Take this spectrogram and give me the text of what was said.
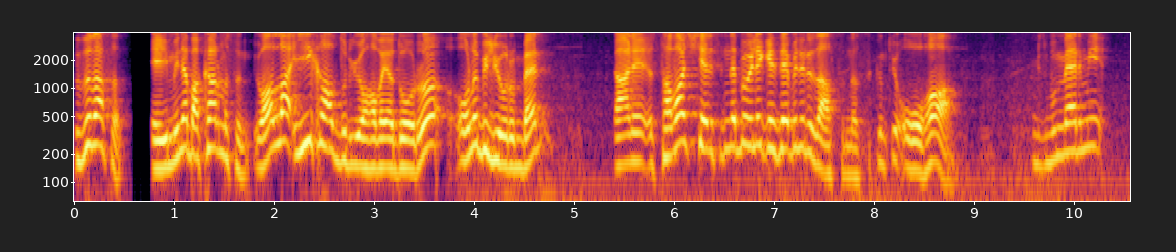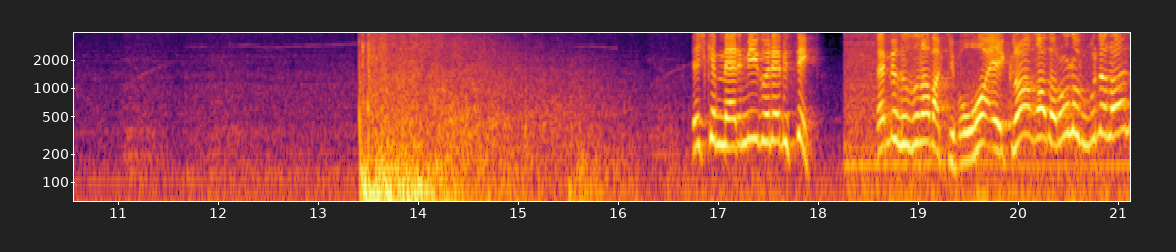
Hızı nasıl? Eğimine bakar mısın? Vallahi iyi kaldırıyor havaya doğru. Onu biliyorum ben. Yani savaş içerisinde böyle gezebiliriz aslında. Sıkıntı yok. Oha. Biz bu mermi Keşke mermiyi görebilsek. Ben bir hızına bakayım. Oha ekran kadar oğlum bu ne lan?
